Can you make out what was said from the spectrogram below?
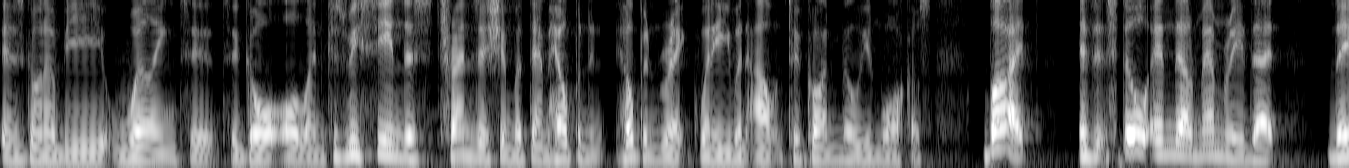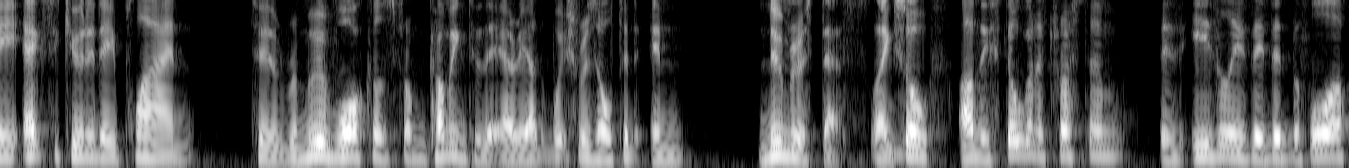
is going to be willing to to go all in because we've seen this transition with them helping helping Rick when he went out and took on million walkers. But is it still in their memory that they executed a plan to remove walkers from coming to the area, which resulted in numerous deaths? Like, so are they still going to trust him as easily as they did before,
